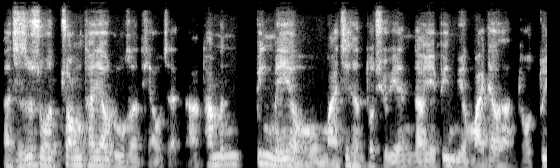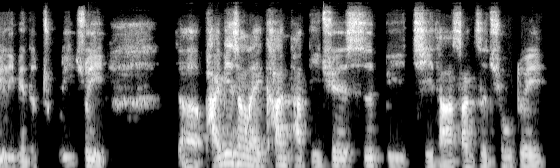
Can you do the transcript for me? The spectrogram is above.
啊，只是说状态要如何调整啊？他们并没有买进很多球员，然后也并没有卖掉很多队里面的主力，所以，呃，牌面上来看，他的确是比其他三支球队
